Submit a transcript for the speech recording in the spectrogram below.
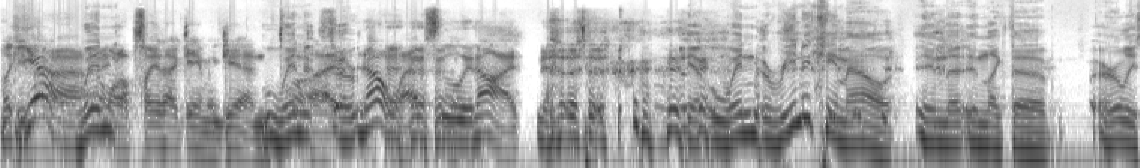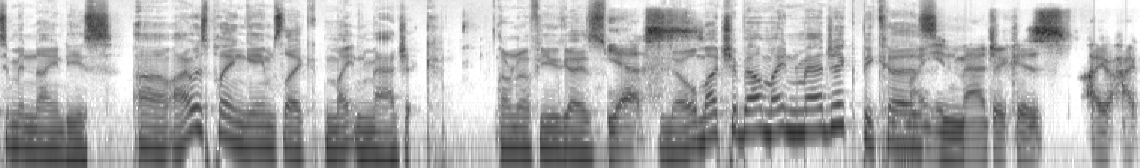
like Yeah. I When- don't want to play that game again. when- but- uh, no absolutely not yeah, when Arena came out in the in like the early to mid '90s, uh, I was playing games like Might and Magic. I don't know if you guys Yes. know much about Might and Magic because Might and Magic is I, I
